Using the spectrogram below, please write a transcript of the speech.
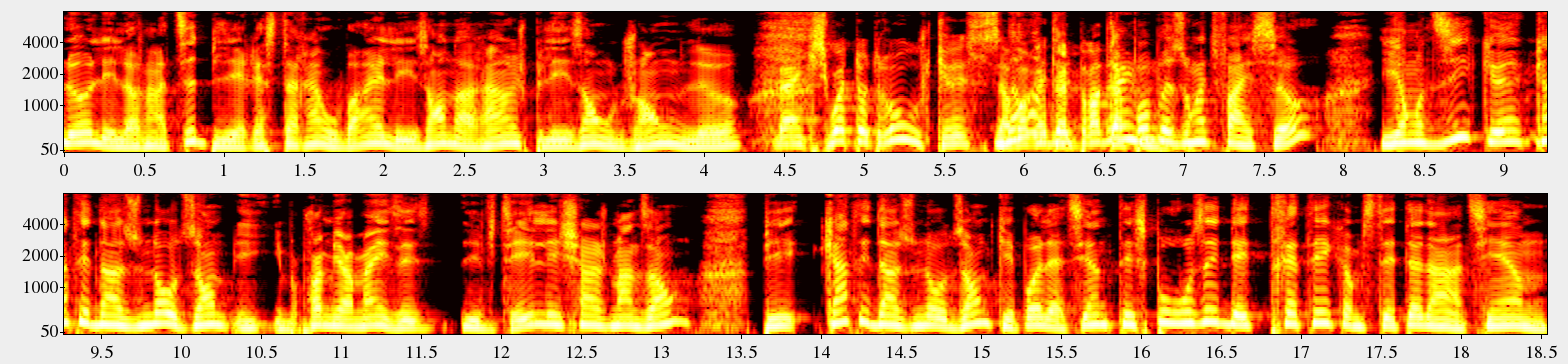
là, les Laurentides, puis les restaurants ouverts, les zones oranges, puis les zones jaunes, là. Ben, qu'ils soient toutes rouges, Chris. Ça non, va régler le problème. T'as pas besoin de faire ça. Ils ont dit que quand t'es dans une autre zone, ils- premièrement, ils disent éviter les changements de zone. Puis quand t'es dans une autre zone qui est pas la tienne, t'es supposé d'être traité comme si t'étais dans la tienne.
